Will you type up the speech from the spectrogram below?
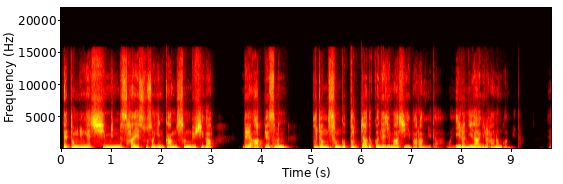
대통령의 시민사회수석인 강성규 씨가 내 앞에서는 부정선거 붙자도 꺼내지 마시기 바랍니다. 뭐 이런 이야기를 하는 겁니다. 예.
